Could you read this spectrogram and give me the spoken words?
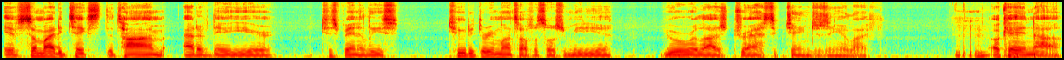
if somebody takes the time out of their year to spend at least two to three months off of social media, you will realize drastic changes in your life. Okay, now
